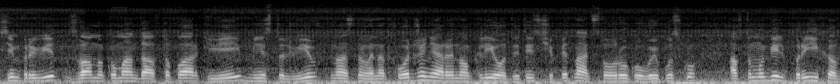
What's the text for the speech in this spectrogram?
Всім привіт! З вами команда Автопарк UA, місто Львів. У нас нове надходження. Renault Clio 2015 року випуску. Автомобіль приїхав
